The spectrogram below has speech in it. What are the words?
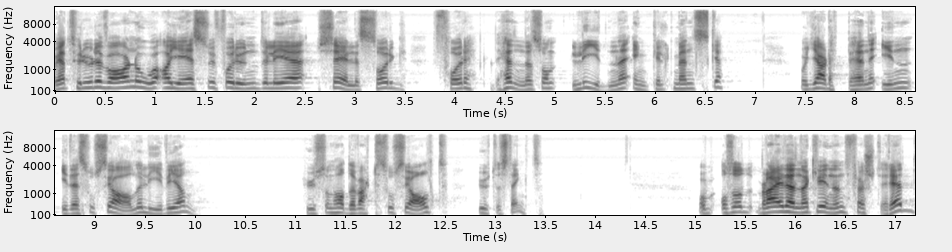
Og jeg tror det var noe av Jesu forunderlige sjelesorg for henne som lidende enkeltmenneske å hjelpe henne inn i det sosiale livet igjen. Hun som hadde vært sosialt utestengt. Og, og så blei denne kvinnen først redd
